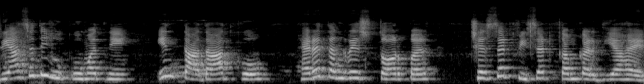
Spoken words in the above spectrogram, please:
रियासती हुकूमत ने इन तादाद को हैरत अंग्रेज़ तौर पर छसठ फ़ीसद कम कर दिया है।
